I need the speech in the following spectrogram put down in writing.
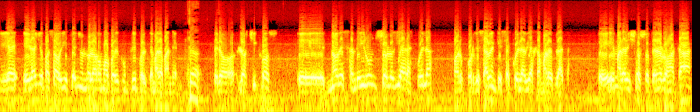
el año pasado y este año no la vamos a poder cumplir por el tema de la pandemia. Pero los chicos eh, no dejan de ir un solo día a la escuela porque saben que esa escuela viaja a Mar del Plata. Eh, es maravilloso tenerlos acá.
